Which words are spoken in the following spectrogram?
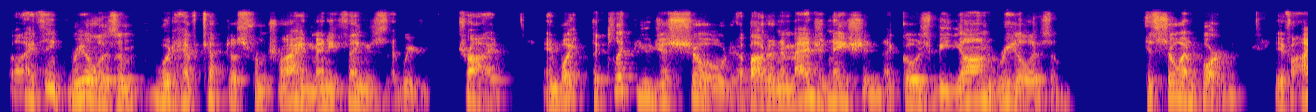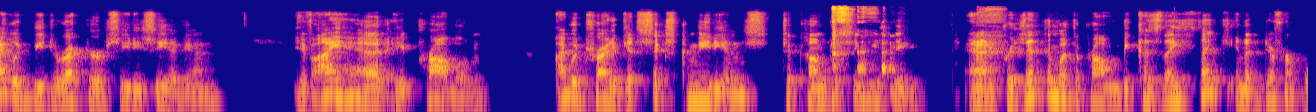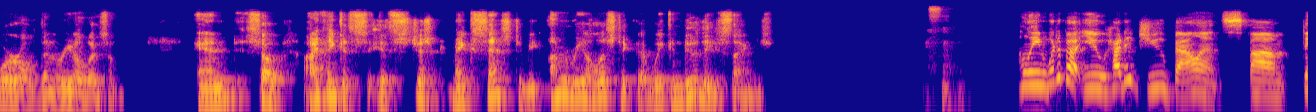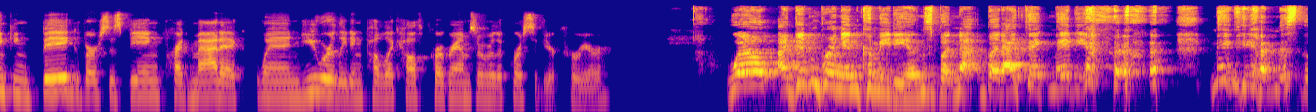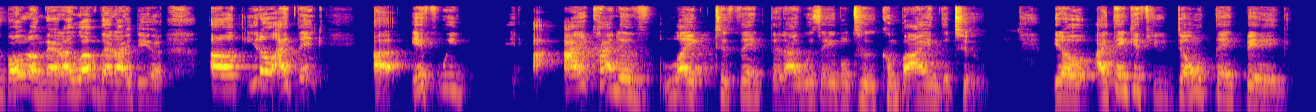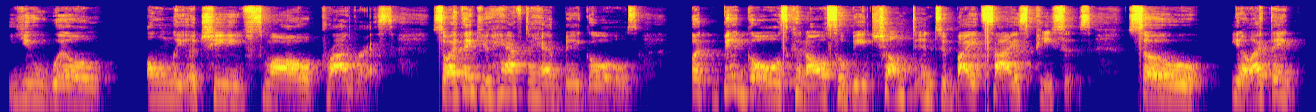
Well, I think realism would have kept us from trying many things that we've tried. And what the clip you just showed about an imagination that goes beyond realism is so important. If I would be director of CDC again, if I had a problem, I would try to get six comedians to come to CDC and I'd present them with the problem because they think in a different world than realism. And so I think it's it's just makes sense to be unrealistic that we can do these things. Helene, what about you? How did you balance um, thinking big versus being pragmatic when you were leading public health programs over the course of your career? Well, I didn't bring in comedians, but not. But I think maybe, maybe I missed the boat on that. I love that idea. Uh, you know, I think uh, if we, I, I kind of like to think that I was able to combine the two. You know, I think if you don't think big, you will only achieve small progress. So I think you have to have big goals. But big goals can also be chunked into bite sized pieces. So, you know, I think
